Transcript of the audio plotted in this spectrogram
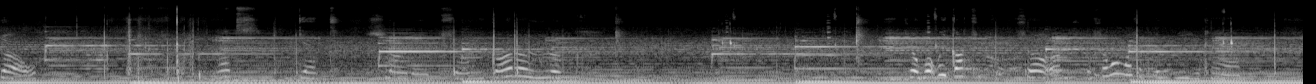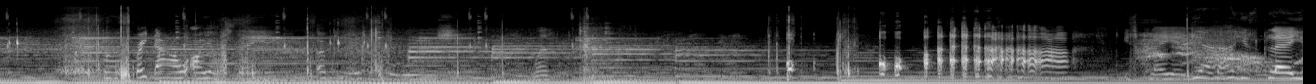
So, let's get started. So, we gotta look. So, what we got to do. So, um, if someone wants to right now, I am playing a with. Oh, oh, oh, he's playing. Yeah, he's playing.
